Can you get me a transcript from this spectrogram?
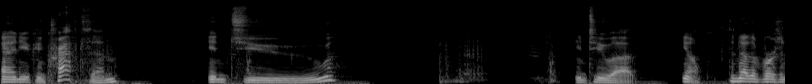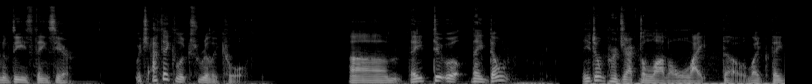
and you can craft them into into uh, you know another version of these things here, which I think looks really cool. Um, they do they don't they don't project a lot of light though. Like they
